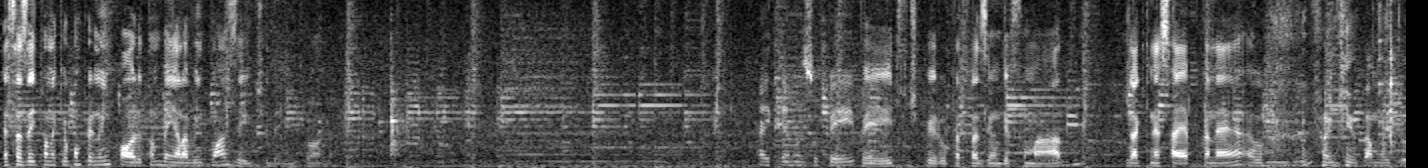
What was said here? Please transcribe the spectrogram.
Essa azeitona aqui eu comprei no Empório também. Ela vem com azeite dentro, olha. Aí temos o peito. Peito de peru pra trazer um defumado. Já que nessa época, né? O, Uhum. o franguinho tá muito...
